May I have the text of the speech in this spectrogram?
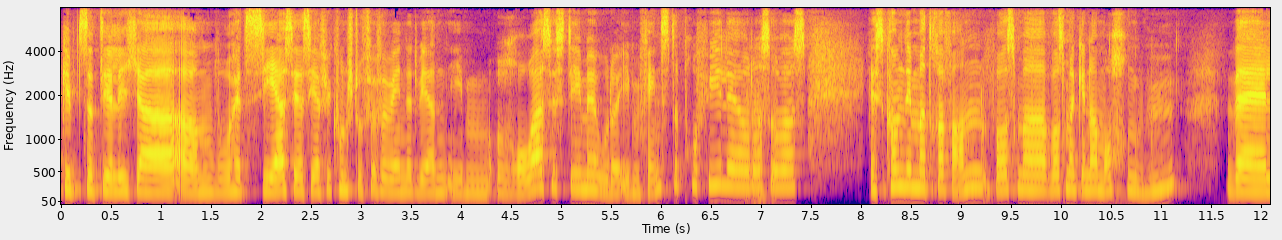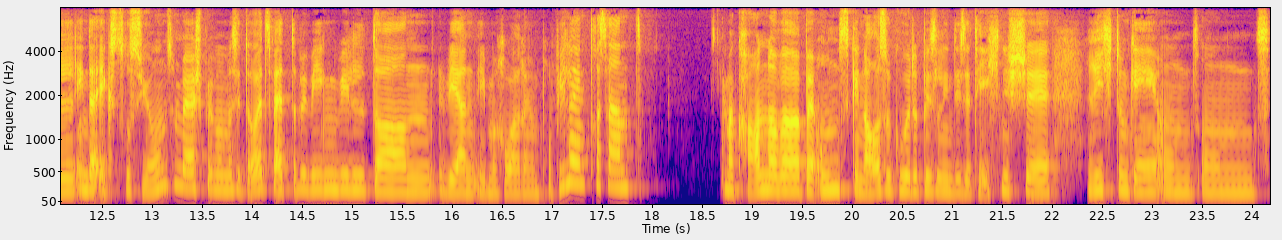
gibt es natürlich auch, ähm, wo halt sehr, sehr, sehr viel Kunststoffe verwendet werden, eben Rohrsysteme oder eben Fensterprofile oder mhm. sowas. Es kommt immer darauf an, was man, was man genau machen will. Weil in der Extrusion zum Beispiel, wenn man sich da jetzt weiter bewegen will, dann wären eben Rohre und Profile interessant. Man kann aber bei uns genauso gut ein bisschen in diese technische Richtung gehen und, und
